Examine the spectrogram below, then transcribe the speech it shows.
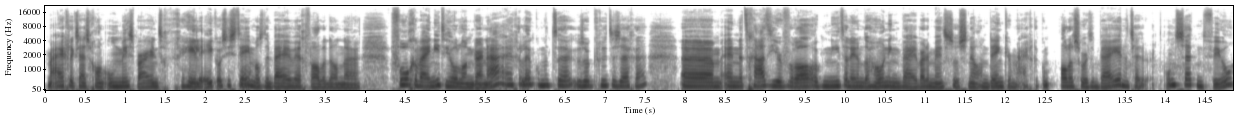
Maar eigenlijk zijn ze gewoon onmisbaar in het gehele ecosysteem. Als de bijen wegvallen, dan uh, volgen wij niet heel lang daarna eigenlijk, om het uh, zo cru te zeggen. Um, en het gaat hier vooral ook niet alleen om de honingbij, waar de mensen zo snel aan denken, maar eigenlijk om alle soorten bijen. En dat zijn er echt ontzettend veel.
